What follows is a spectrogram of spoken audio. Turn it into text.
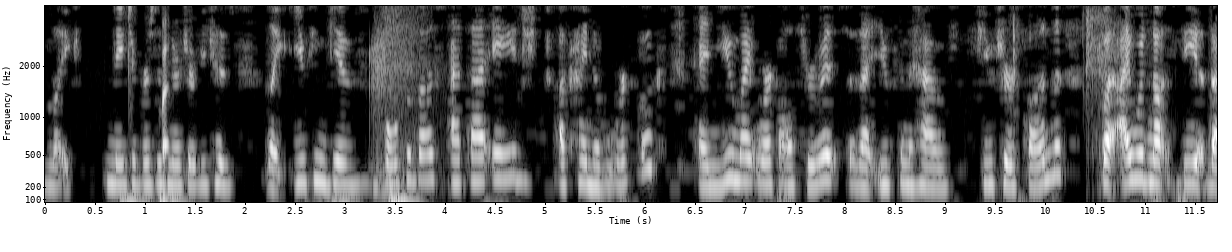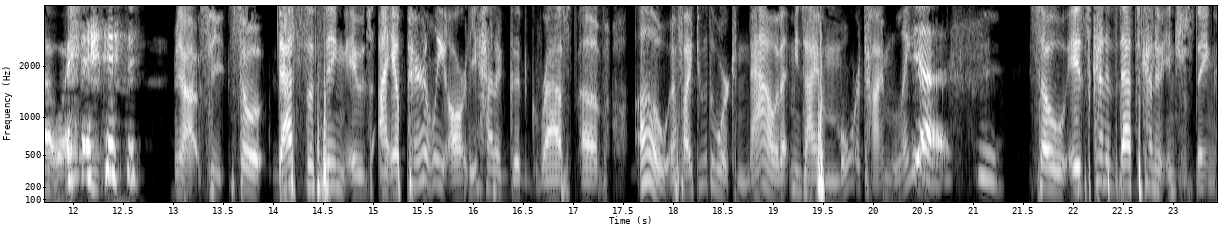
like nature versus But- nurture because like you can give both of us at that age a kind of workbook and you might work all through it so that you can have future fun but I would not see it that way. Yeah, see, so that's the thing. It was I apparently already had a good grasp of, oh, if I do the work now, that means I have more time later. yeah. So it's kind of that's kind of interesting.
